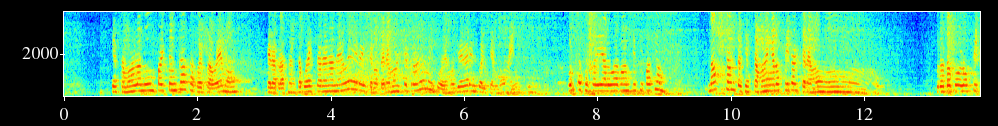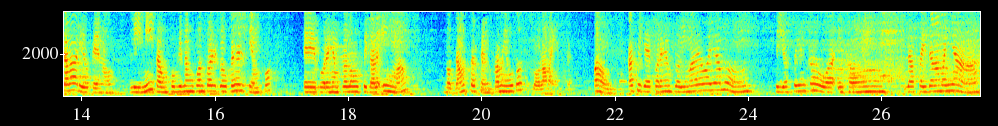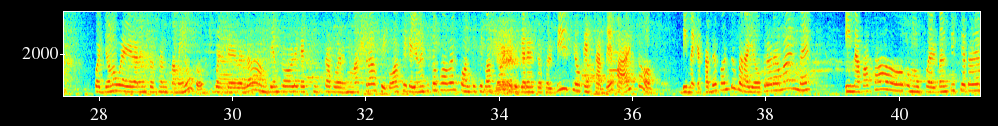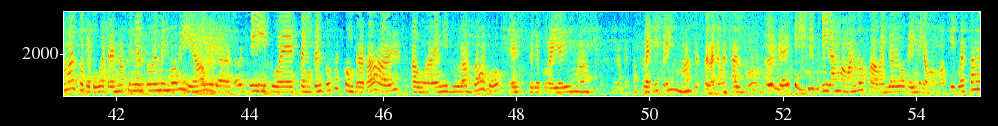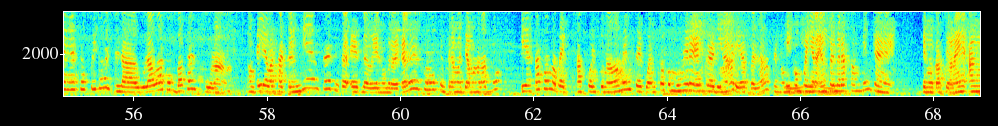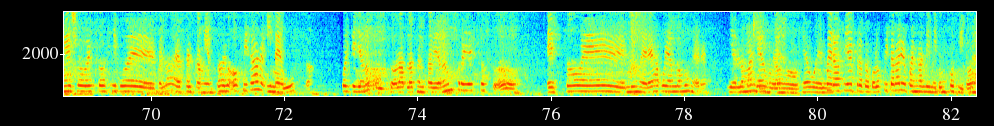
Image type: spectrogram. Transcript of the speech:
Si estamos hablando de un parto en casa, pues sabemos que la placenta puede estar en la nevera y que no tenemos este problema y podemos llegar en cualquier momento. Porque eso se dialoga con anticipación. No obstante, si estamos en el hospital, tenemos un protocolo hospitalario que nos limita un poquito en cuanto a lo que es el tiempo. Eh, por ejemplo, los hospitales IMA nos dan 60 minutos solamente. Así que, por ejemplo, IMA de Bayamón, si yo estoy en Cagua y son las 6 de la mañana, pues yo no voy a llegar en 60 minutos, porque de verdad es bien probable que exista pues más tráfico. Así que yo necesito saber con anticipación que tú quieres este servicio, que estás de parto. Dime que estás de parto para yo programarme. Y me ha pasado, como fue el 27 de marzo, que tuve tres nacimientos el mismo día. Oh y pues tengo que entonces contratar a una de mis duras bajos, este, que por ahí hay una fue aquí Prisma, que fue la que me salvó. Y las mamás lo saben. Yo le digo, ok, mira, mamá, si tú estás en este hospital, la Dula va a ser fulana. Ella va a estar pendiente, eh, le doy el número de teléfono, siempre nos llamas a las dos. Y de esta forma, pues, afortunadamente, cuento con mujeres extraordinarias, ¿verdad? Tengo mis compañeras enfermeras también que, en ocasiones han hecho estos tipos de, ¿verdad? de acercamientos en los hospitales y me gusta. Porque yo no estoy sola, Placenta Vida no es un proyecto solo. Esto es mujeres apoyando a mujeres y es lo más qué Bueno, qué bueno. Pero sí, el protocolo hospitalario pues nos limita un poquito. En,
